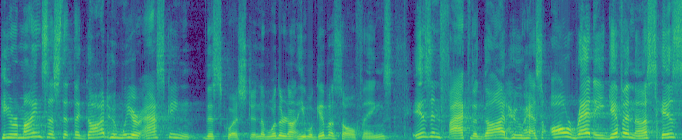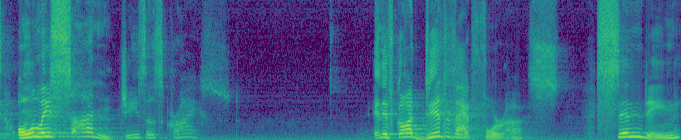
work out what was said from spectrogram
He reminds us that the God whom we are asking this question of whether or not He will give us all things is, in fact, the God who has already given us His only Son, Jesus Christ. And if God did that for us, sending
